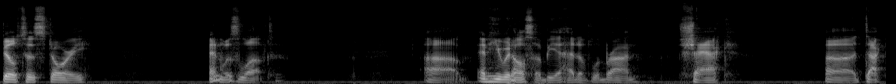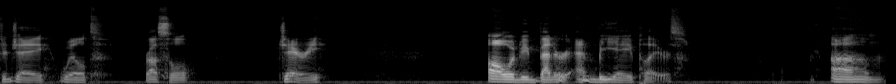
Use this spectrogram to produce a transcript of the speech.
built his story, and was loved. Um, and he would also be ahead of LeBron, Shaq, uh, Dr. J, Wilt, Russell, Jerry. All would be better NBA players. Um,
